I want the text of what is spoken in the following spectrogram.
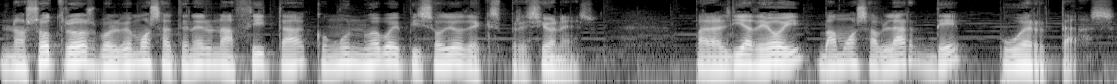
nosotros volvemos a tener una cita con un nuevo episodio de expresiones. Para el día de hoy vamos a hablar de puertas.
